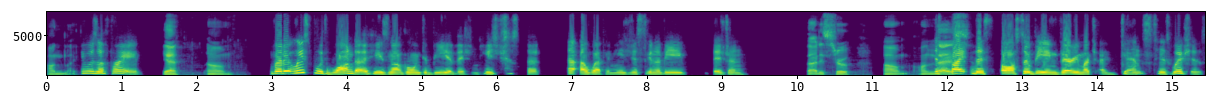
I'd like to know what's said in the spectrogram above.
on like He was afraid. yeah. Um But at least with Wanda, he's not going to be a Vision. He's just a, a a weapon. He's just going to be Vision. that is true. Um unless Despite this also being very much against his wishes.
